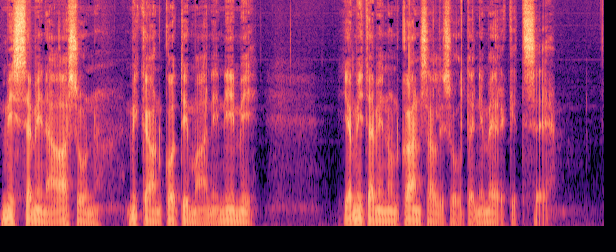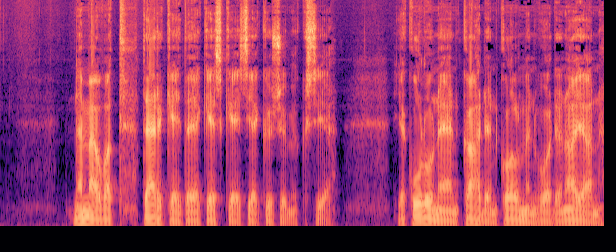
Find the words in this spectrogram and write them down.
Missä minä asun, mikä on kotimaani nimi ja mitä minun kansallisuuteni merkitsee. Nämä ovat tärkeitä ja keskeisiä kysymyksiä, ja kuluneen kahden kolmen vuoden ajan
